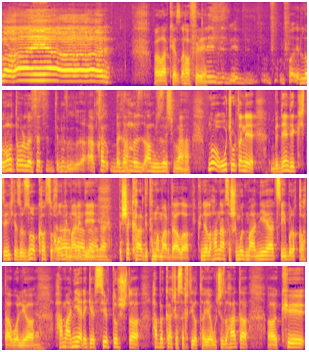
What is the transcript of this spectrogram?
bayar والله كز افري لهم طور لسه دخلنا عم يزش ما Ну учуртани бедендик техник зурзун косу холти мани ди беша карди тамам ардала күнела хана са шмуд мания цибура qahta волио хамания эгер сир туршта хабакаша сахтил тая учизла хата кü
